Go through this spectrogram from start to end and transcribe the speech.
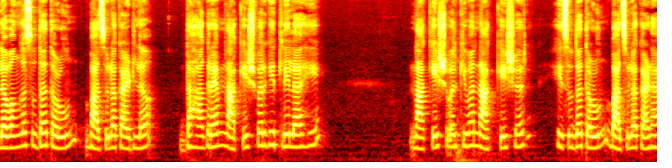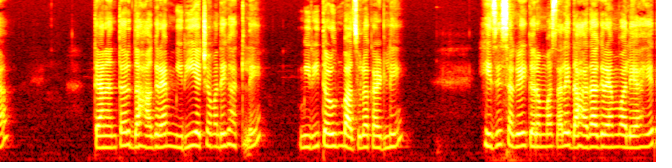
लवंगसुद्धा तळून बाजूला काढलं. दहा ग्रॅम नाकेश्वर घेतलेलं आहे. नाकेश्वर किंवा नागकेशर हे सुद्धा तळून बाजूला काढा. त्यानंतर दहा ग्रॅम मिरी याच्यामध्ये घातले. मिरी तळून बाजूला काढले. हे जे सगळे गरम मसाले दहा दहा ग्रॅमवाले आहेत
